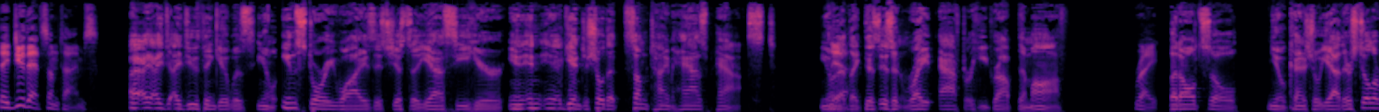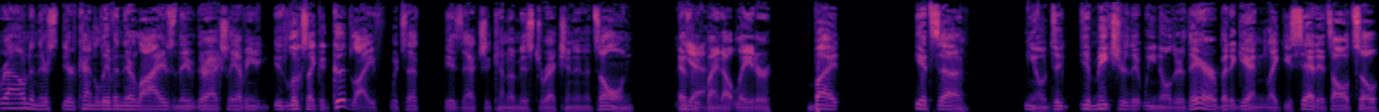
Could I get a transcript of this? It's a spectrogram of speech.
they do that sometimes. I, I, I do think it was, you know, in story wise, it's just a, yeah, see here. And, and, and again, to show that some time has passed, you know, Yeah. that like this isn't right after he dropped them off, Right. but also, you know, kind of show, yeah, they're still around and they're, they're kind of living their lives and they, they're actually having, it looks like a good life, which that is actually kind of a misdirection in its own, as Yeah. we find out later. But it's, uh, you know, to, to make sure that we know they're there. But again, like you said, it's also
